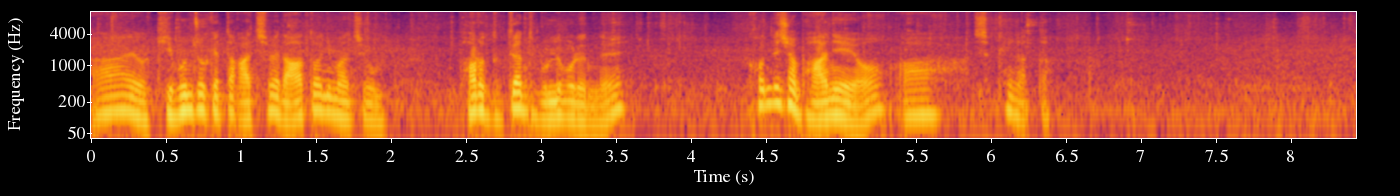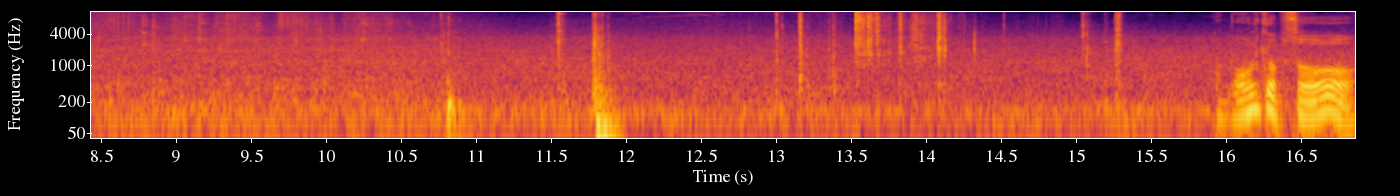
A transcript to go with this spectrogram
아 이거 기분 좋게 딱 아침에 나왔더니만 지금 바로 늑대한테 물려버렸네. 컨디션 반이에요. 아 큰일 났다. 아, 먹을 게 없어.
